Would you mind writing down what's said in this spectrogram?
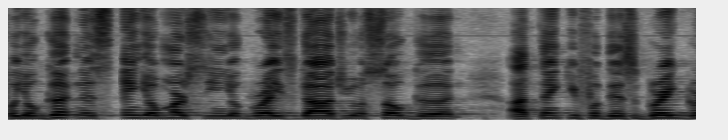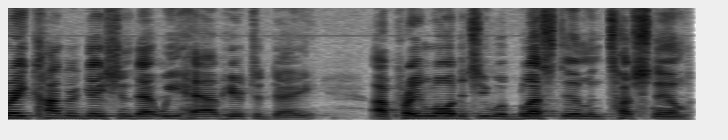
for your goodness and your mercy and your grace. God, you are so good. I thank you for this great, great congregation that we have here today. I pray, Lord, that you will bless them and touch them,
